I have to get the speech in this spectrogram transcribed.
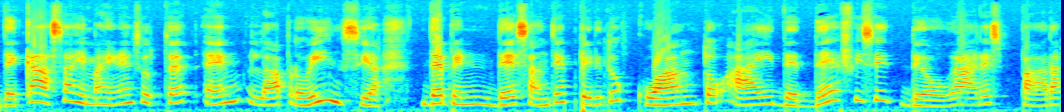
de casas. Imagínense usted en la provincia de, de Santi Espíritu cuánto hay de déficit de hogares para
